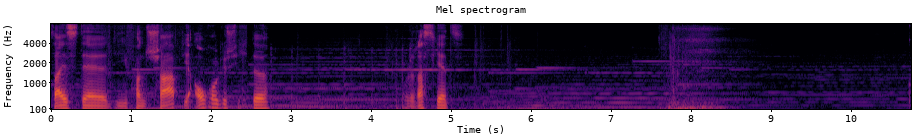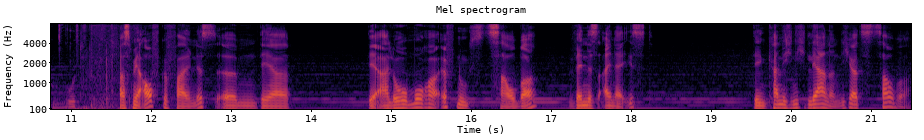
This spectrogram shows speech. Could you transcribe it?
Sei es der, die von Sharp, die Auror-Geschichte. Oder das jetzt. Gut. Was mir aufgefallen ist, ähm, der, der Alohomora Öffnungszauber, wenn es einer ist, den kann ich nicht lernen, nicht als Zauber.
